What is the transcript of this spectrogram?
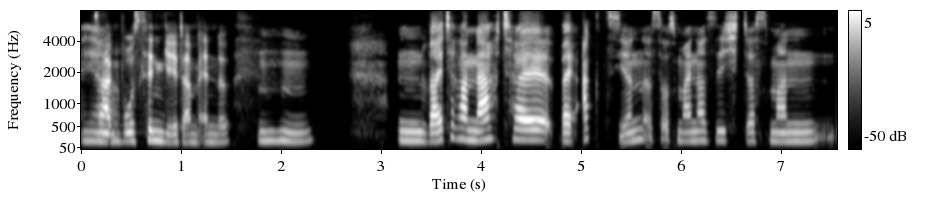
ja. sagen, wo es hingeht am Ende. Mhm. Ein weiterer Nachteil bei Aktien ist aus meiner Sicht, dass man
